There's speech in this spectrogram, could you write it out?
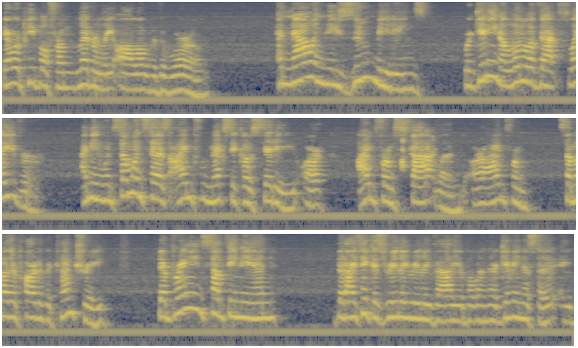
There were people from literally all over the world. And now in these Zoom meetings, we're getting a little of that flavor. I mean, when someone says, I'm from Mexico City, or I'm from Scotland, or I'm from some other part of the country, they're bringing something in that I think is really, really valuable, and they're giving us a, a,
